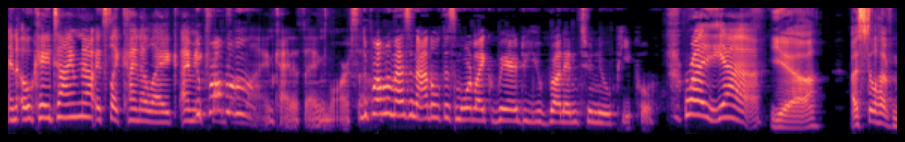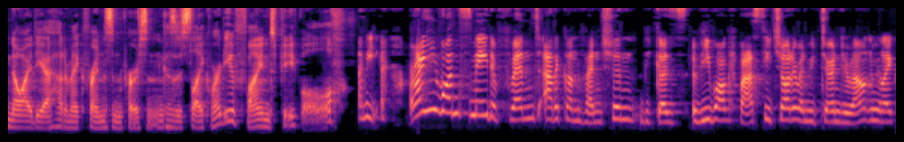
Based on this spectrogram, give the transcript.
an okay time now. It's like kind of like I make friends problem- online kind of thing more so. The problem as an adult is more like where do you run into new people? right, yeah. Yeah. I still have no idea how to make friends in person because it's like, where do you find people? I mean, I once made a friend at a convention because we walked past each other and we turned around and we were like,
